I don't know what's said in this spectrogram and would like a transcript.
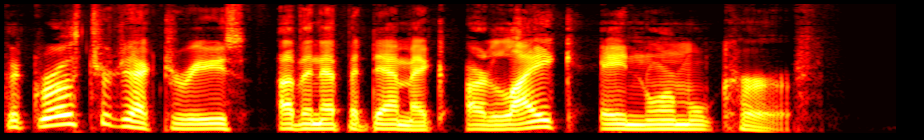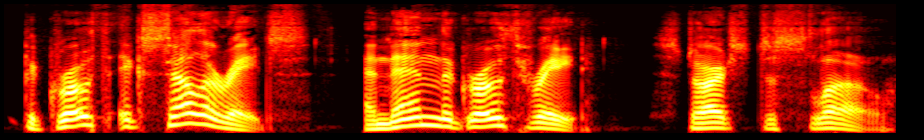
The growth trajectories of an epidemic are like a normal curve. The growth accelerates, and then the growth rate starts to slow.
